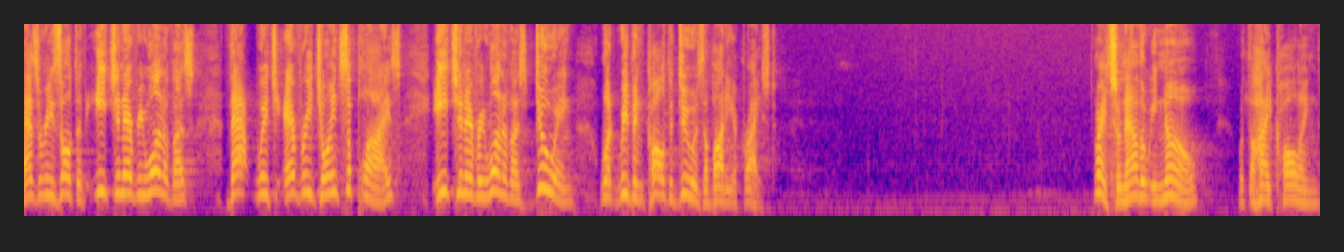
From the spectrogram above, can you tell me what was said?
as a result of each and every one of us, that which every joint supplies, each and every one of us doing what we've been called to do as a body of Christ. All right, so now that we know what the high calling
